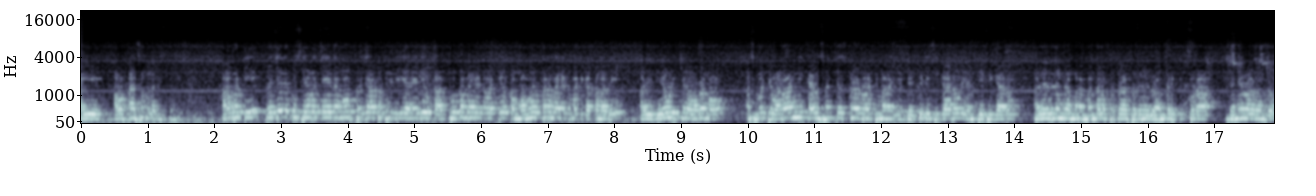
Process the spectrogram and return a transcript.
అయ్యే అవకాశం లభిస్తుంది. కాబట్టి ప్రజలకు సేవ చేయడము ప్రజాప్రతినిధి అనేది ఒక అద్భుతమైనటువంటి ఒక మహోత్తరమైనటువంటి ఘట్టం అది. అది దేవుడిచ్చిన వరము. అటువంటి వరాన్ని కైవసం చేసుకున్నటువంటి మన డిప్యూటీసీ గారు ఎంపీపీ గారు అదేవిధంగా మన మండల ప్రజాప్రతినిధులు అందరికీ కూడా ధన్యవాదములు.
